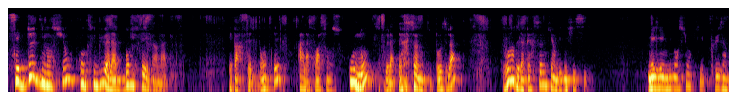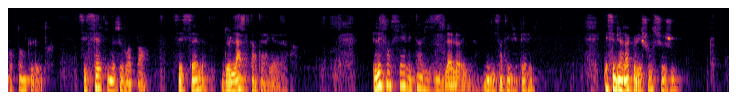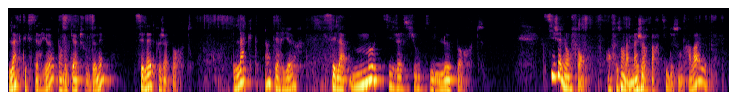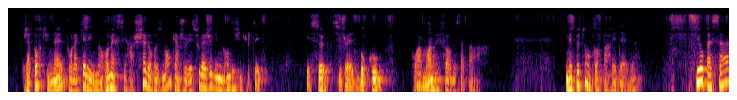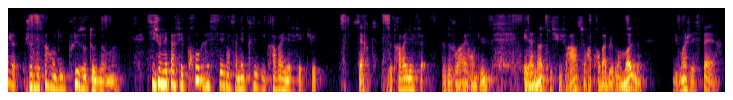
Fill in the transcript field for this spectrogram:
Ces deux dimensions contribuent à la bonté d'un acte, et par cette bonté, à la croissance ou non de la personne qui pose l'acte, voire de la personne qui en bénéficie. Mais il y a une dimension qui est plus importante que l'autre. C'est celle qui ne se voit pas, c'est celle de l'acte intérieur. L'essentiel est invisible à l'œil, nous dit Saint-Exupéry. Et c'est bien là que les choses se jouent. L'acte extérieur, dans le cas que je vous donnais, c'est l'aide que j'apporte. L'acte intérieur, c'est la motivation qui le porte. Si j'aide l'enfant en faisant la majeure partie de son travail, j'apporte une aide pour laquelle il me remerciera chaleureusement car je l'ai soulagé d'une grande difficulté. Et ce, si je l'aide beaucoup, pour un moindre effort de sa part. Mais peut-on encore parler d'aide? Si au passage, je ne l'ai pas rendu plus autonome, si je ne l'ai pas fait progresser dans sa maîtrise du travail effectué, certes, le travail est fait, le devoir est rendu, et la note qui suivra sera probablement mode, du moins je l'espère,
